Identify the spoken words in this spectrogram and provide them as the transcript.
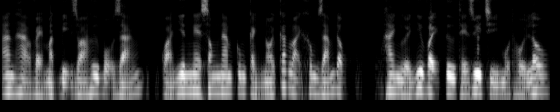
An Hà vẻ mặt bị dòa hư bộ dáng Quả nhiên nghe xong Nam Cung Cảnh nói các loại không dám động. Hai người như vậy tư thế duy trì một hồi lâu,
